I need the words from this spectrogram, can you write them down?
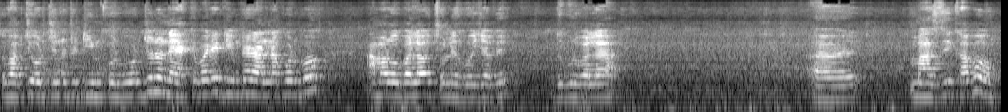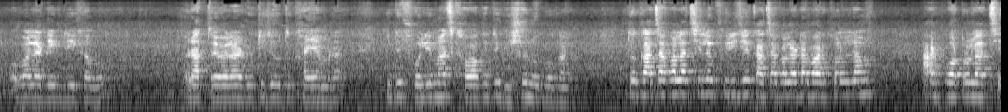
তো ভাবছি ওর জন্য একটু ডিম করব। ওর জন্য না, একেবারে ডিমটা রান্না করব। আমার ওবেলাও চলে হয়ে যাবে। দুপুরবেলা, আর মাছ দিয়ে খাব, ওবেলা ডিম দিয়ে খাব। রাত্রেবেলা রুটি যেহেতু খাই আমরা, কিন্তু ফলি মাছ খাওয়া কিন্তু ভীষণ উপকার। তো কাঁচা কলা ছিল ফ্রিজে কাঁচা কলাটা বার করলাম, আর পটল আছে,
